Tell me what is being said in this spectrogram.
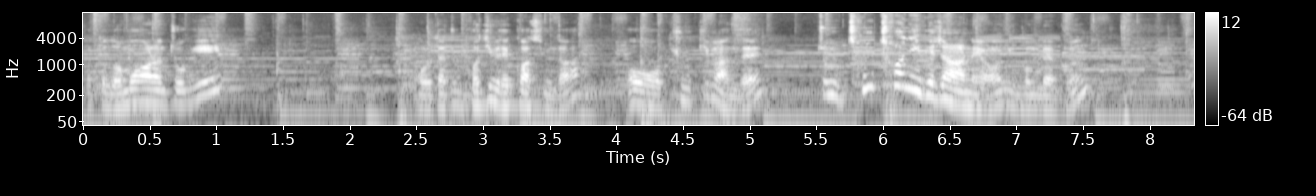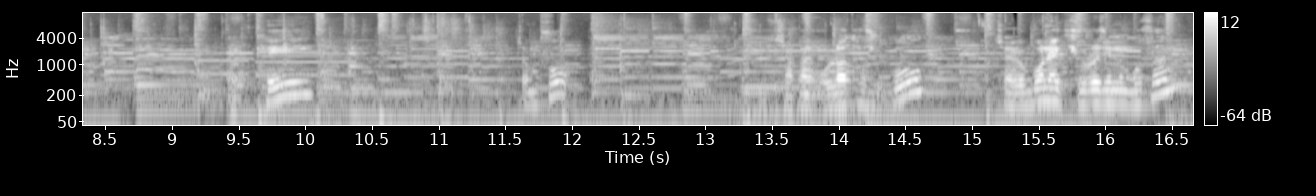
자 또 넘어가는 쪽이. 어, 일단 좀 버티면 될 것 같습니다. 오 큐브 끼면 안돼. 좀 천천히 회전하네요 이번 맵은. 오케이. 점프. 잠깐 올라타주고. 자 요번에 기울어지는 곳은.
